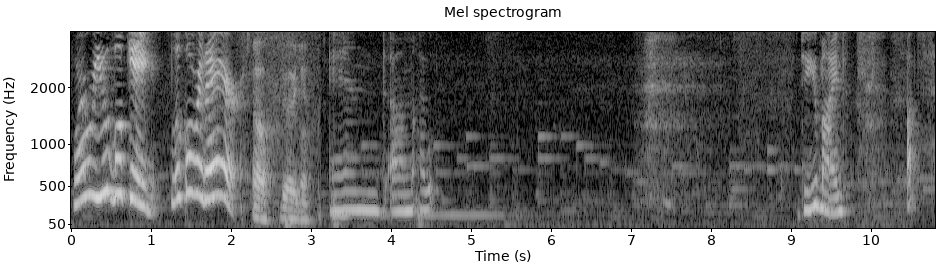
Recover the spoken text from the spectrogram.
Where were you looking? Look over there. Oh, do it again. And um, I will. Do you mind? Thoughts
